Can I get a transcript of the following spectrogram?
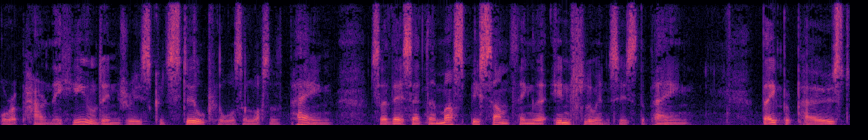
or apparently healed injuries could still cause a lot of pain. So they said there must be something that influences the pain. They proposed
